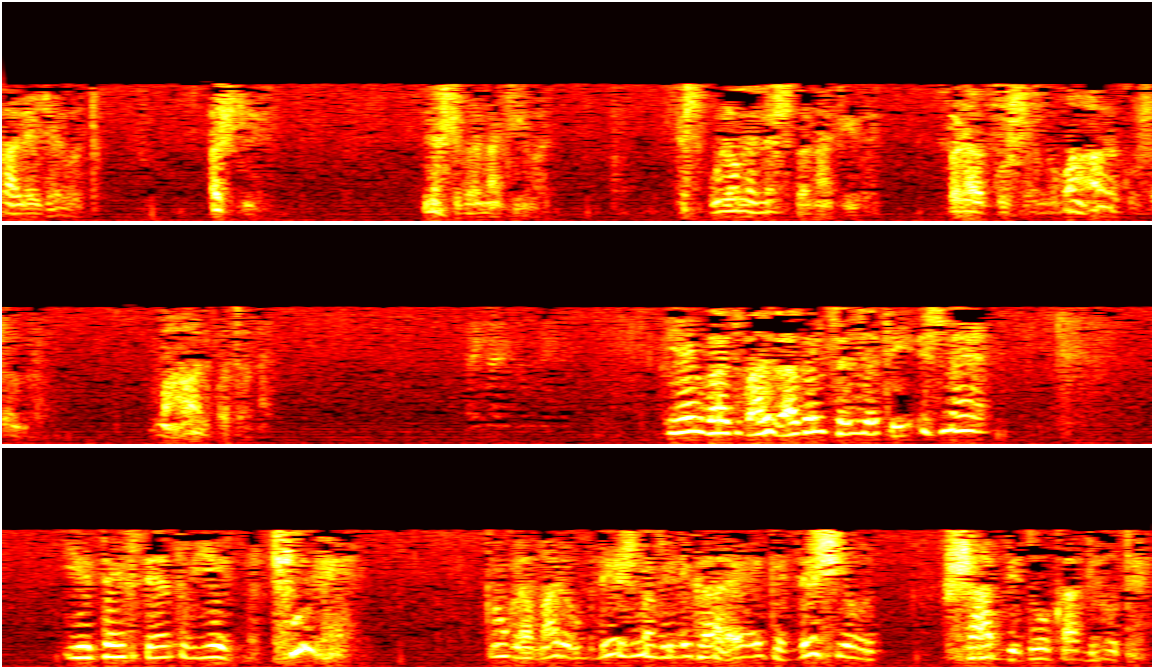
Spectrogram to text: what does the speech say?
कॉलेज है वो तो। असली। नष्ट करना जीवन स्कूलों में नष्ट करना जीवन बड़ा कुसंग, महान कुसंग। महान पतन है। एक बात बात आगे चल जाती है। इसमें ये देखते हैं तो ये ठीक है। क्योंकि हमारे उपदेश में भी लिखा है कि दृश्य और श्राव्य दो काव्य होते हैं।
